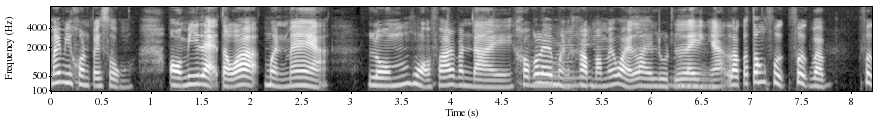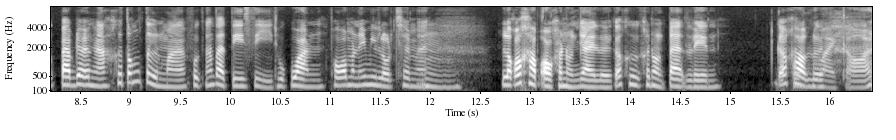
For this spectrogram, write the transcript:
ไม่มีคนไปส่งอ๋อมีแหละ แต่ว่าเหมือนแม่อะล้มหัวฟาดบันไดเขาก็เลยเหมือนขับมาไม่ไหวไหลหลุดอะไรอย่างเงี้ยเราก็ต้องฝึกฝึกแบบฝึกแป๊บเดียวเองนะคือต้องตื่นมาฝึกตั้งแต่ตีสี่ทุกวัน เพราะว่ามันไม่มีรถใช่ไหมอืมแล้วก็ขับออกถนนใหญ่เลยก็คือถนนแปดเลน ก็ขับเลย Oh my god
